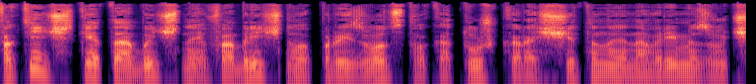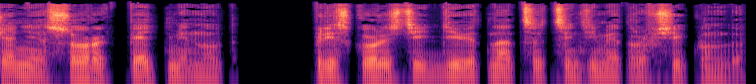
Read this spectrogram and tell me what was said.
Фактически это обычная фабричного производства катушка, рассчитанная на время звучания 45 минут при скорости 19 см в секунду,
